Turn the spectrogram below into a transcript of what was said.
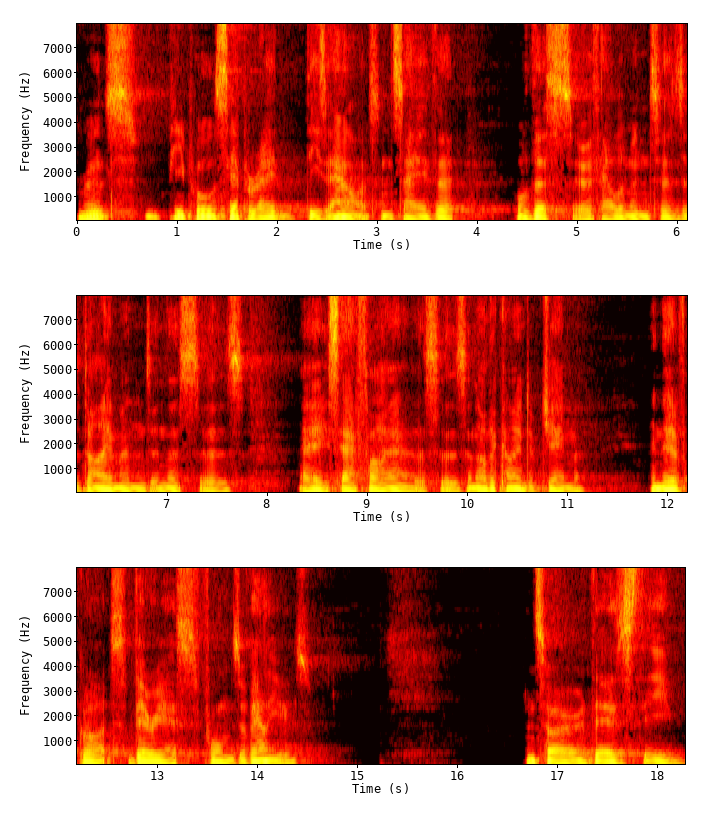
But people separate these out and say that, well, this earth element is a diamond, and this is a sapphire, this is another kind of gem, and they've got various forms of values. And so there's the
